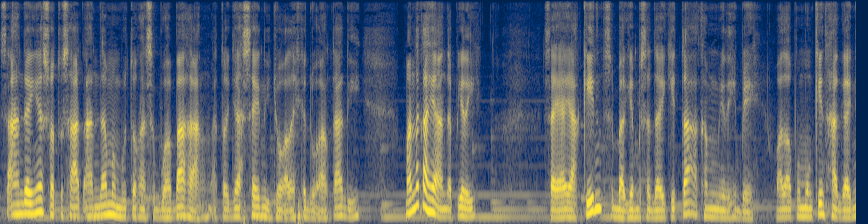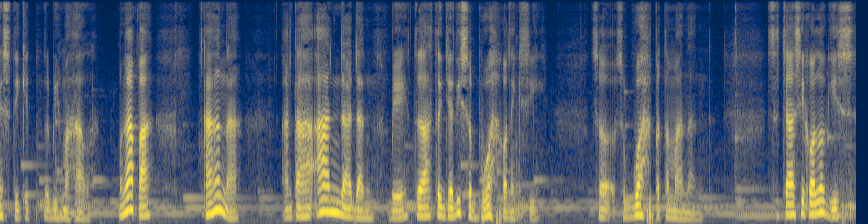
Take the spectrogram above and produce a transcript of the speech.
Seandainya suatu saat Anda membutuhkan sebuah barang atau jasa yang dijual oleh kedua orang tadi, manakah yang Anda pilih? Saya yakin sebagian besar dari kita akan memilih B, walaupun mungkin harganya sedikit lebih mahal. Mengapa? Karena antara Anda dan B telah terjadi sebuah koneksi se sebuah pertemanan. Secara psikologis,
